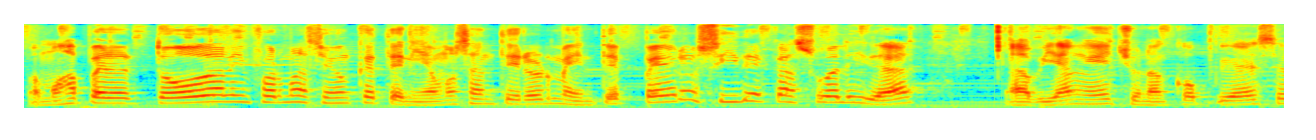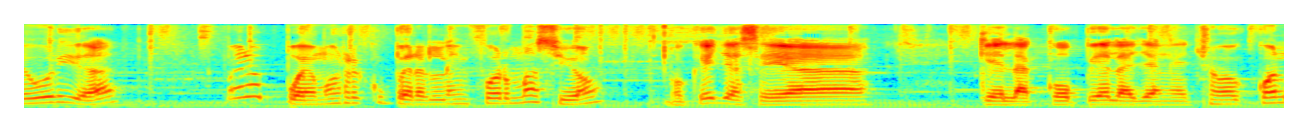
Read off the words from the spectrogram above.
vamos a perder toda la información que teníamos anteriormente, pero si de casualidad habían hecho una copia de seguridad, bueno, podemos recuperar la información, ok, ya sea que la copia la hayan hecho con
